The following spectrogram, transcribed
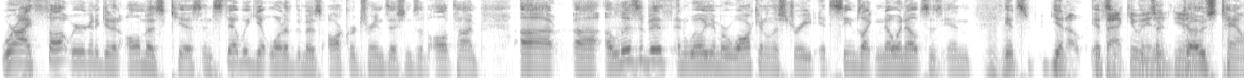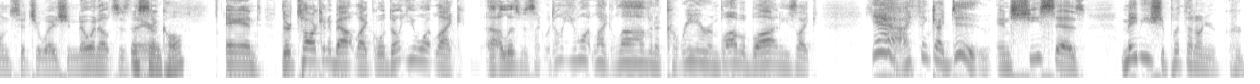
where I thought we were going to get an almost kiss. Instead, we get one of the most awkward transitions of all time. Uh, uh, Elizabeth and William are walking on the street. It seems like no one else is in. It's you know it's a, it's a yeah. ghost town situation. No one else is The there. sinkhole. And they're talking about like, well, don't you want like uh, Elizabeth's like, well, don't you want like love and a career and blah blah blah? And he's like, yeah, I think I do. And she says, maybe you should put that on your her,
